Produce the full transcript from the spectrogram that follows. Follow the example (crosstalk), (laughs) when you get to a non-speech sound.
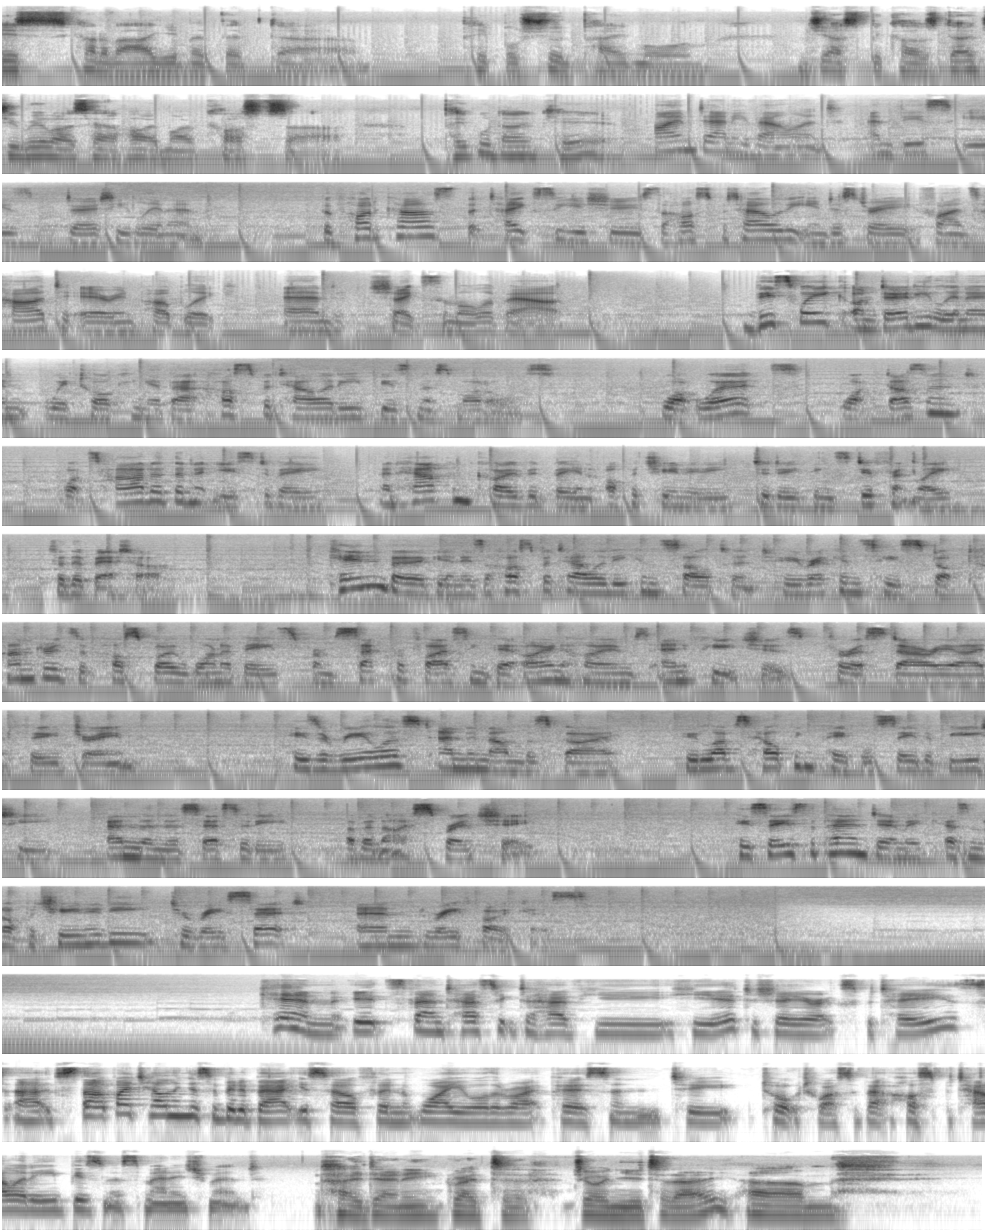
this kind of argument that uh, people should pay more just because, don't you realise how high my costs are? People don't care. I'm Dani Valent, and this is Dirty Linen, the podcast that takes the issues the hospitality industry finds hard to air in public and shakes them all about. This week on Dirty Linen, we're talking about hospitality business models. What works, what doesn't, what's harder than it used to be, and how can COVID be an opportunity to do things differently for the better? Ken Burgin is a hospitality consultant who reckons he's stopped hundreds of hospo wannabes from sacrificing their own homes and futures for a starry eyed food dream. He's a realist and a numbers guy who loves helping people see the beauty and the necessity of a nice spreadsheet. He sees the pandemic as an opportunity to reset and refocus. Ken, it's fantastic to have you here to share your expertise. Uh, start by telling us a bit about yourself and why you're the right person to talk to us about hospitality business management. Hey, Dani, great to join you today. Um,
